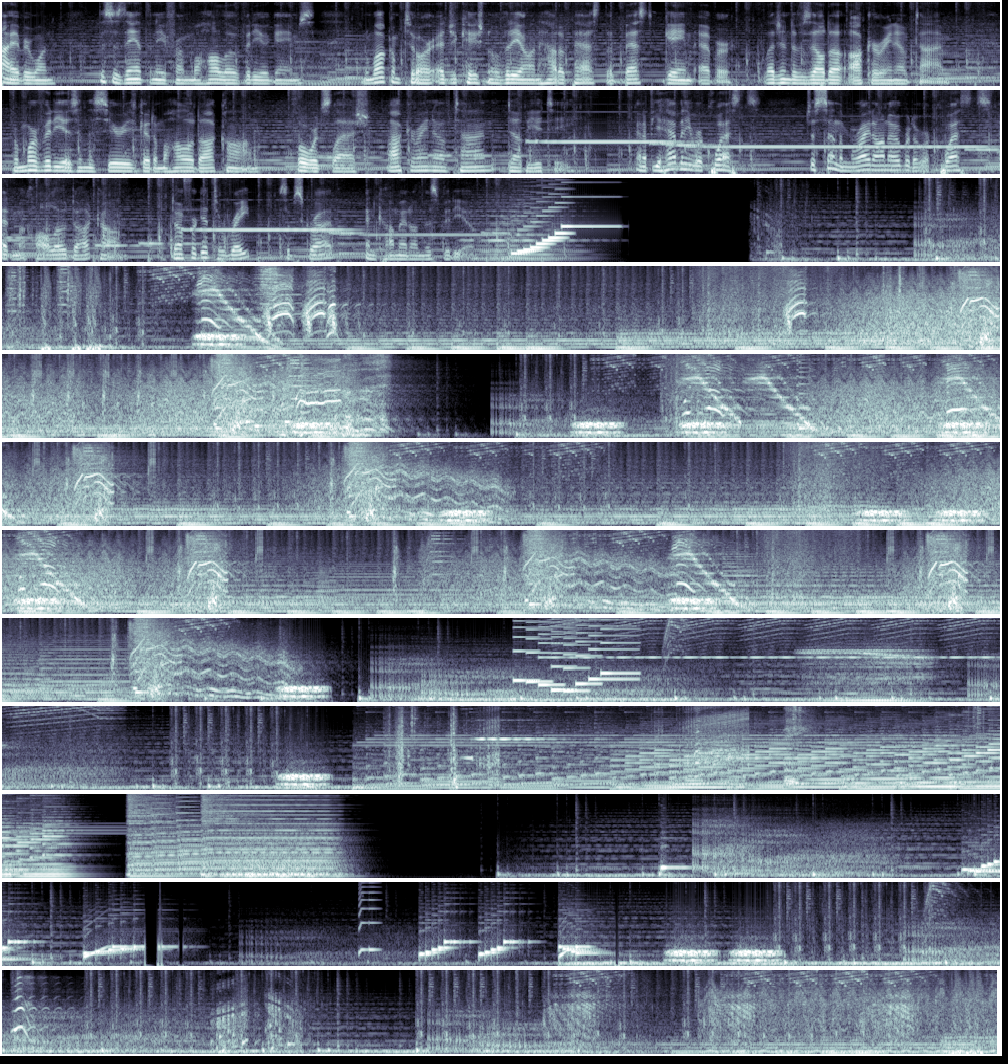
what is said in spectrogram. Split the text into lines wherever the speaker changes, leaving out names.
Hi everyone, this is Anthony from Mahalo Video Games, and welcome to our educational video on how to pass the best game ever, Legend of Zelda Ocarina of Time. For more videos in this series, go to mahalo.com forward slash Ocarina of Time WT. And if you have any requests, just send them right on over to requests at mahalo.com. Don't forget to rate, subscribe, and comment on this video.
